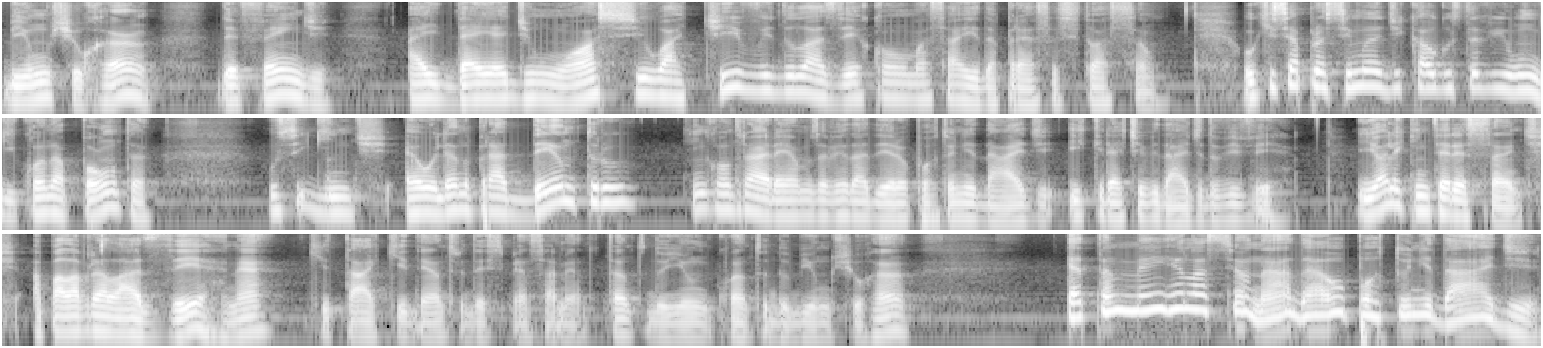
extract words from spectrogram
Byung-Chul Han defende a ideia de um ócio ativo e do lazer como uma saída para essa situação. O que se aproxima de Carl Gustav Jung quando aponta o seguinte: é olhando para dentro que encontraremos a verdadeira oportunidade e criatividade do viver. E olha que interessante, a palavra lazer, né, que está aqui dentro desse pensamento, tanto do Jung quanto do Byung-Chul Han, é também relacionada à oportunidade.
